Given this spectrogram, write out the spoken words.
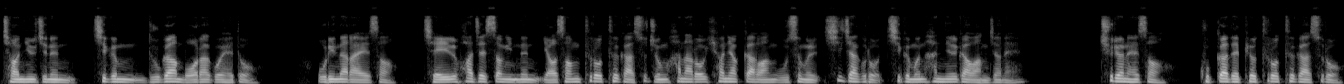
전유진은 지금 누가 뭐라고 해도 우리나라에서 제일 화제성 있는 여성 트로트 가수 중 하나로 현역가왕 우승을 시작으로 지금은 한일가왕전에 출연해서 국가대표 트로트 가수로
